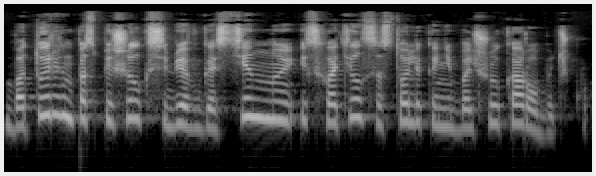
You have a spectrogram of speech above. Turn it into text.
Батурин поспешил к себе в гостиную и схватил со столика небольшую коробочку.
